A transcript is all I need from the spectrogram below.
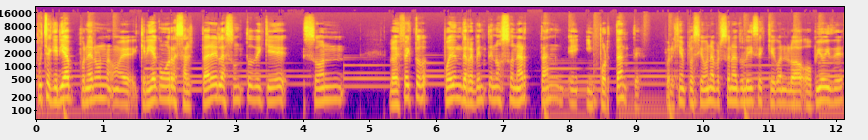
pucha, quería poner un. eh, quería como resaltar el asunto de que son. Los efectos pueden de repente no sonar tan eh, importantes. Por ejemplo, si a una persona tú le dices que con los opioides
